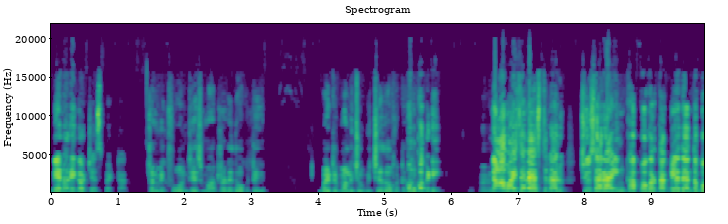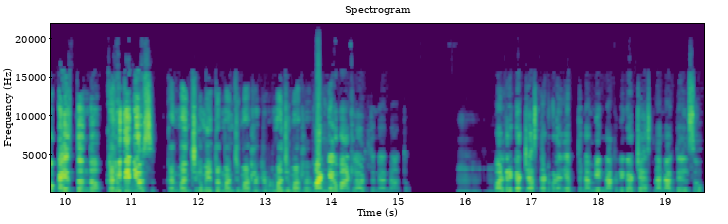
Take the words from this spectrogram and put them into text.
నేను రికార్డ్ చేసి పెట్టాను. కానీ మీకు ఫోన్ చేసి మాట్లాడేది ఒకటి బయట మళ్ళీ చూపించేది ఒకటే? ఇంకొకటి. నా వాయిసే వేస్తున్నారు. చూసారా ఇంకా పొగరు తగ్గలేదు ఎంత బొక్క ఇస్తుందో. ఇది న్యూస్. కానీ మంచిగా మీతో మంచి మాట్లాడేటప్పుడు మంచిగా మాట్లాడు. మంచిగా మాట్లాడుతున్నారు నాతో. వాళ్ళు రిగర్ట్ చేస్తున్నట్టు కూడా నేను చెప్తున్నా. మీరు నాకు రిగర్ట్ చేస్తున్నారు నాకు తెలుసు.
